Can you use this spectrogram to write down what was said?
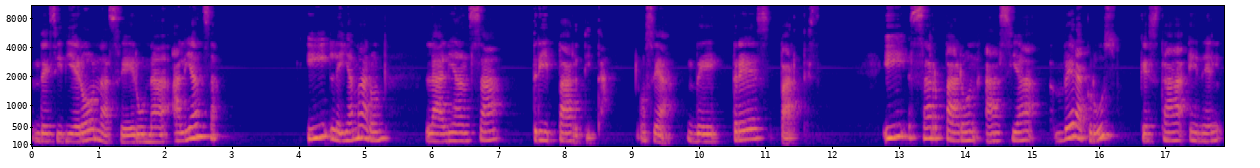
decidieron hacer una alianza y le llamaron la alianza tripartita, o sea, de tres partes. Y zarparon hacia Veracruz, que está en el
